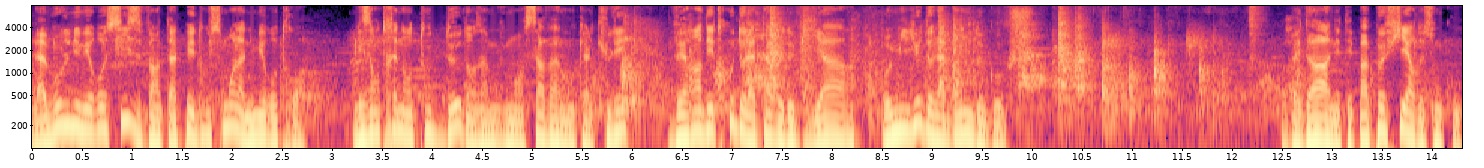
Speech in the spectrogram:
La boule numéro 6 vint taper doucement la numéro 3, les entraînant toutes deux dans un mouvement savamment calculé vers un des trous de la table de billard au milieu de la bande de gauche. Reda n'était pas peu fier de son coup.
